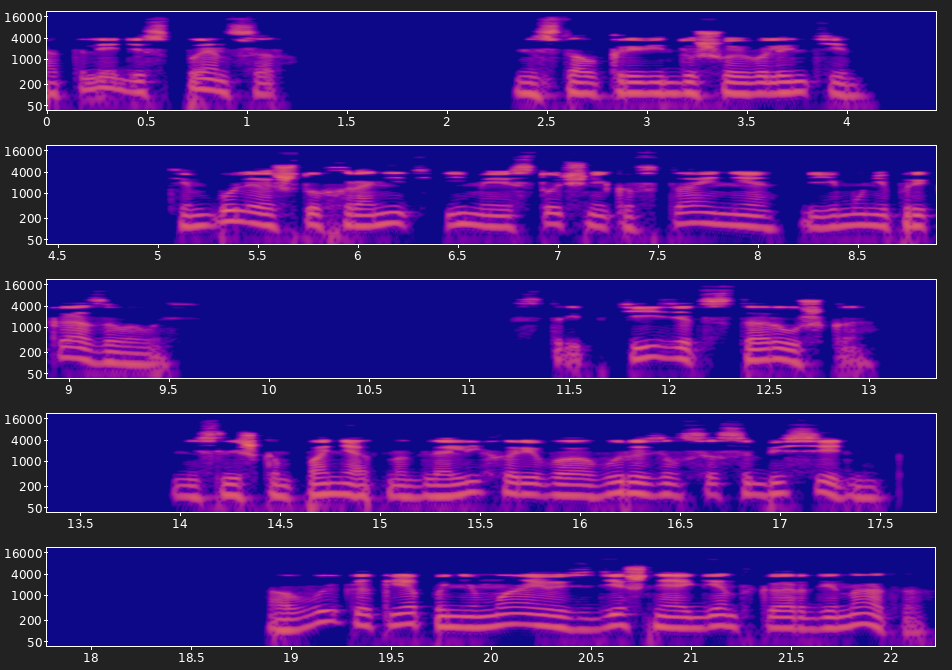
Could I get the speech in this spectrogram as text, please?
От леди Спенсер. Не стал кривить душой Валентин. Тем более, что хранить имя источника в тайне ему не приказывалось. Стриптизец старушка. Не слишком понятно для Лихарева выразился собеседник. А вы, как я понимаю, здешний агент-координатор.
